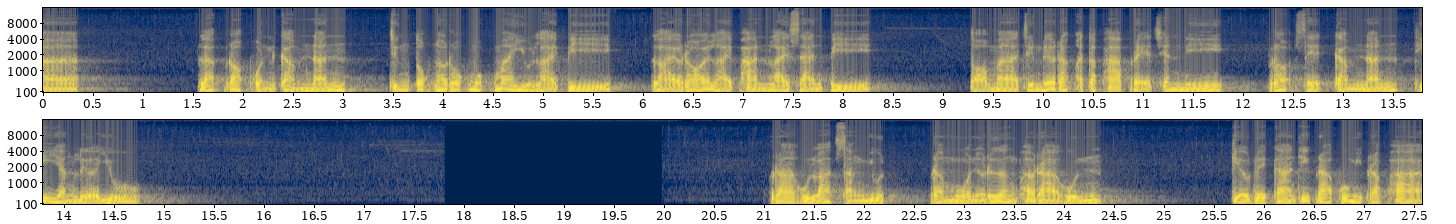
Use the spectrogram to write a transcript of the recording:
มา และเพราะผลกรรมนั้นจึงตกนรกหมกไหมอยู่หลายปี หลายร้อยหลายพันหลายแสนปี ต่อมาจึงได้รับอัตภาพเปรตเช่นนี้ เพราะเศษกรรมนั้นที่ยังเหลืออยู่ ราหุลสังยุตประมวลเรื่องพระราหุล เกี่ยวด้วยการที่พระผู้มีพระภาค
